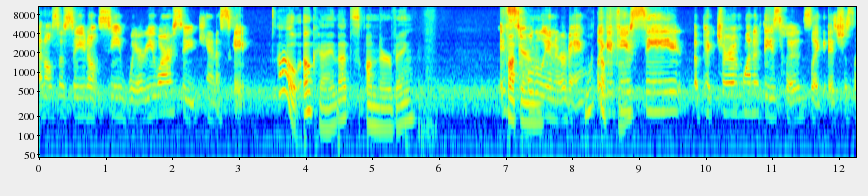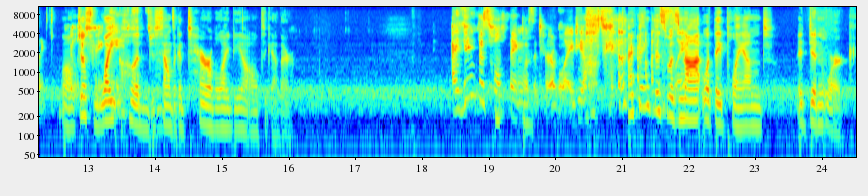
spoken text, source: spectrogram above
and also so you don't see where you are, so you can't escape. Oh, okay. That's unnerving. It's Fucking- totally unnerving. what Like if you see a picture of one of these hoods, like it's just like Well, really just creepy. white hood just sounds like a terrible idea altogether. I think this whole thing was a terrible idea altogether. I think this was not what they planned. It didn't work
